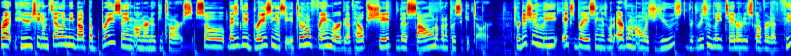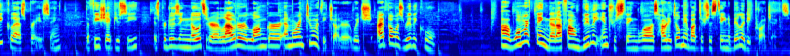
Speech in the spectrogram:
Right, here you see them telling me about the bracing on their new guitars. So basically bracing is the internal framework that helps shape the sound of an acoustic guitar. Traditionally, X bracing is what everyone always used, but recently Taylor discovered that V-class bracing, the V shape you see, is producing notes that are louder, longer, and more in tune with each other, which I thought was really cool. Ah, one more thing that I found really interesting was how they told me about their sustainability projects.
